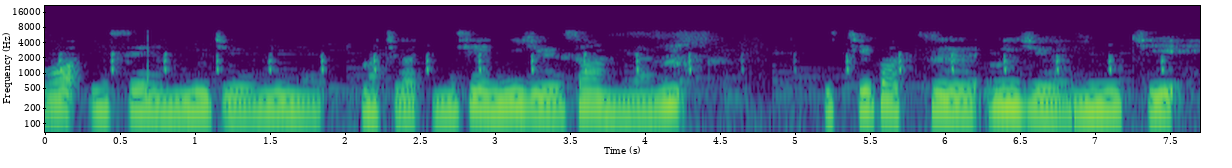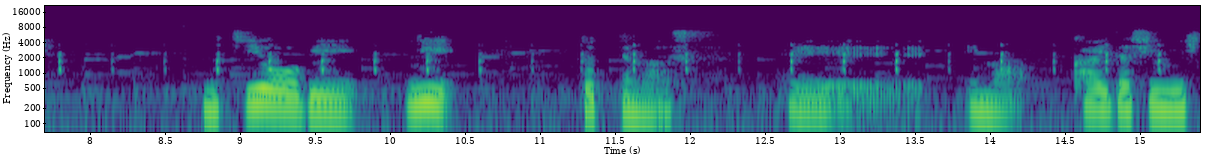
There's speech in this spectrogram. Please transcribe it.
日は2022年、間違えた、2023年1月22日、日曜日に撮ってます。えー、今、買い出しに一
